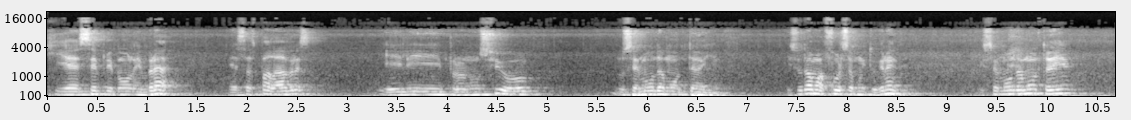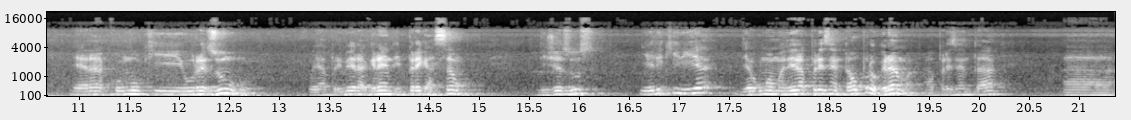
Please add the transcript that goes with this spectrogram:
que é sempre bom lembrar, essas palavras ele pronunciou no Sermão da Montanha. Isso dá uma força muito grande. O Sermão da Montanha era como que o resumo, foi a primeira grande pregação de Jesus, e ele queria, de alguma maneira, apresentar o programa, apresentar ah,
